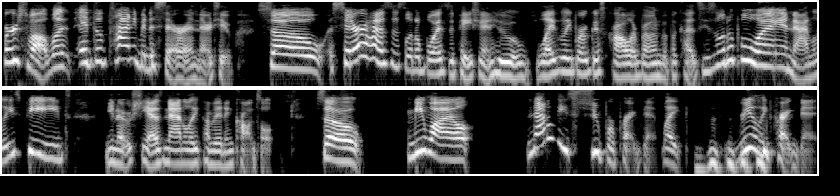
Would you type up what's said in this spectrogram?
first of all, well, it's a tiny bit of Sarah in there too. So, Sarah has this little boy as a patient who likely broke his collarbone, but because he's a little boy and Natalie's peds, you know, she has Natalie come in and consult. So, meanwhile, Natalie's super pregnant, like really pregnant.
